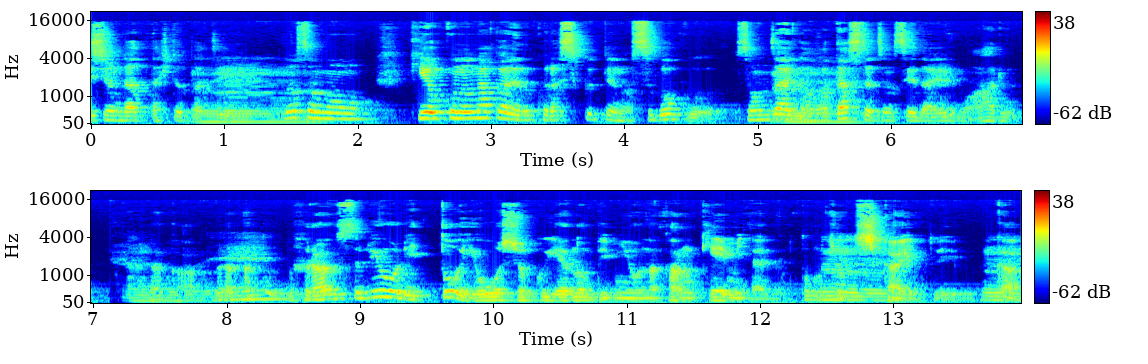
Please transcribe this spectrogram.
春だった人たちのその記憶の中でのクラシックっていうのはすごく存在感私たちの世代よりもある。なんかフランス料理と洋食屋の微妙な関係みたいなこともちょっと近いというか、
